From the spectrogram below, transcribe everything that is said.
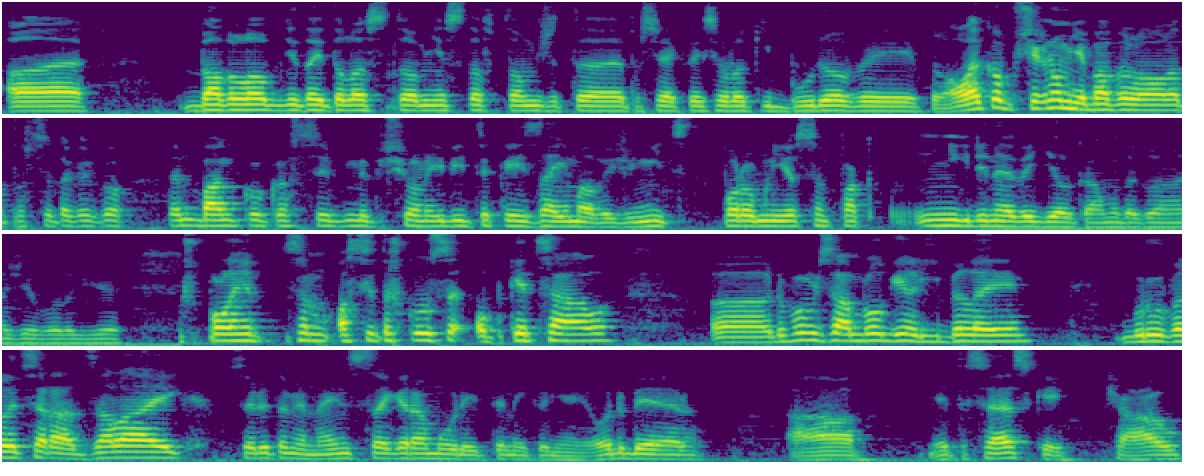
ale bavilo mě tady tohle to město v tom, že to je prostě jak tady jsou velké budovy. Ale jako všechno mě bavilo, ale prostě tak jako ten Bangkok asi mi přišel nejvíc takový zajímavý, že nic podobného jsem fakt nikdy neviděl, kámo, takhle na živo, takže už plně jsem asi trošku se obkecal. Uh, doufám, že se vám vlogy líbily. Budu velice rád za like, sledujte mě na Instagramu, dejte mi klidně odběr a mějte se hezky. Čau.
